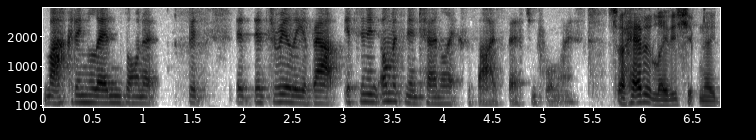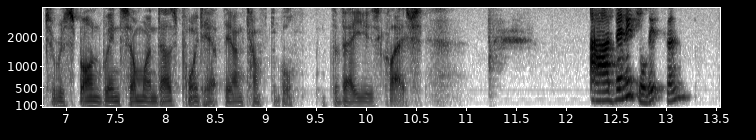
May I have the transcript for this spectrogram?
marketing lens on it. It's it, it's really about it's an almost an internal exercise first and foremost. So, how do leadership need to respond when someone does point out the uncomfortable, the values clash? Uh, they need to listen.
